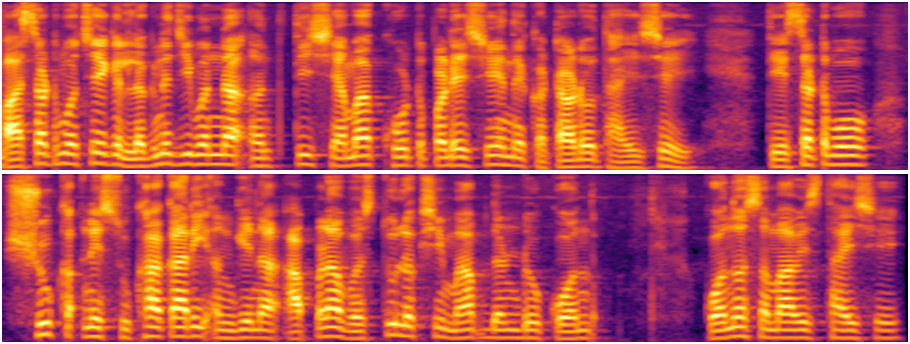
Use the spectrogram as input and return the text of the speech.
બાસઠમો છે કે લગ્ન જીવનના અંતથી શેમાં ખોટ પડે છે અને ઘટાડો થાય છે. તેસઠમો, સુખ અને સુખાકારી અંગેના આપણા વસ્તુલક્ષી માપદંડો કોન, કોનો સમાવેશ થાય છે?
